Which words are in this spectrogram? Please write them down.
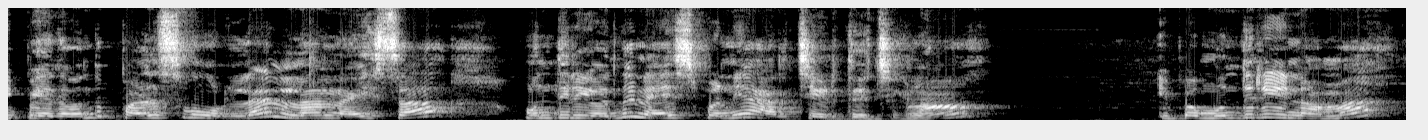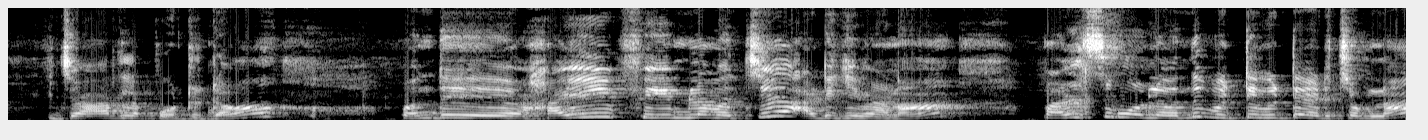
இப்போ இதை வந்து பல்ஸ் மூடில் நல்லா நைஸாக முந்திரி வந்து நைஸ் பண்ணி அரைச்சி எடுத்து வச்சுக்கலாம். இப்போ முந்திரி நாம் ஜாரில் போட்டுட்டோம். வந்து ஹை ஃப்ளேமில் வச்சு அடிக்க வேணாம். பல்ஸ் மூடில் வந்து விட்டு விட்டு அடித்தோம்னா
